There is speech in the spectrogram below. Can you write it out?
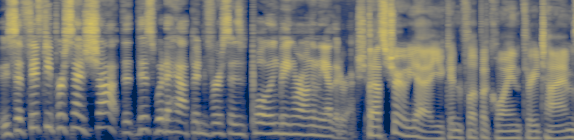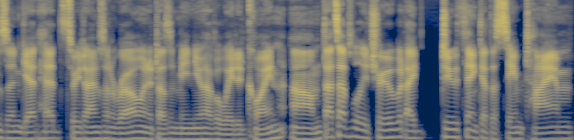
It's a 50% shot that this would have happened versus polling being wrong in the other direction. That's true. Yeah. You can flip a coin three times and get heads three times in a row, and it doesn't mean you have a weighted coin. Um, that's absolutely true. But I do think at the same time,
